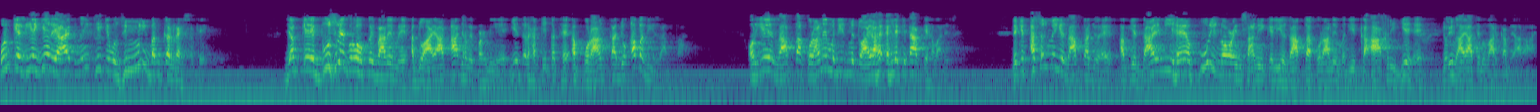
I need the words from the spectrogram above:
ان کے لیے یہ رعایت نہیں تھی کہ وہ ذمہ بن کر رہ سکے۔ جبکہ ایک دوسرے گروہ کے بارے میں اب جو آیات آج ہمیں پڑھنی ہے یہ در حقیقت ہے اب قرآن کا جو ابدی ضابطہ ہے۔ اور یہ ضابطہ قرآن مجید میں تو آیا ہے اہل کتاب کے حوالے سے۔ لیکن اصل میں یہ ضابطہ جو ہے، اب یہ دائمی ہے اور پوری نوع انسانی کے لیے ضابطہ قرآن مجید کا آخری یہ ہے جو ان آیات مبارکہ میں آ رہا ہے۔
